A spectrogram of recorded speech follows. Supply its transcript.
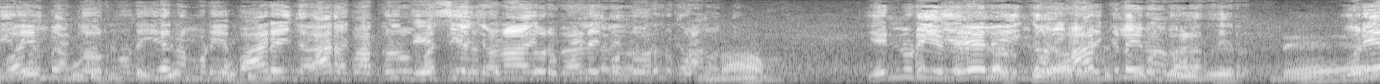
கோயம்புத்தூருடைய நம்முடைய பாரதிய ஜனதா பார்க்கணும் மத்திய ஜனநாயக வேலை கொண்டு வரணும். என்னுடைய வேலை ஆட்களை நான் செய்யறேன் ஒரே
